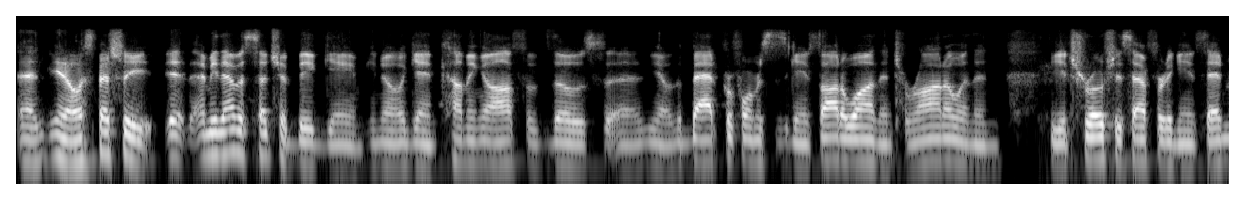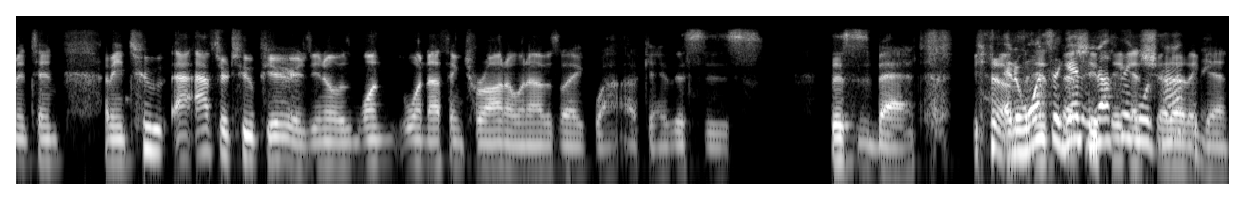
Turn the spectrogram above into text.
and you know, especially, it, I mean, that was such a big game. You know, again, coming off of those, uh, you know, the bad performances against Ottawa and then Toronto, and then the atrocious effort against Edmonton. I mean, two after two periods, you know, it was one one nothing Toronto, and I was like, wow, okay, this is this is bad. You know, and once again, nothing was happening. Again.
